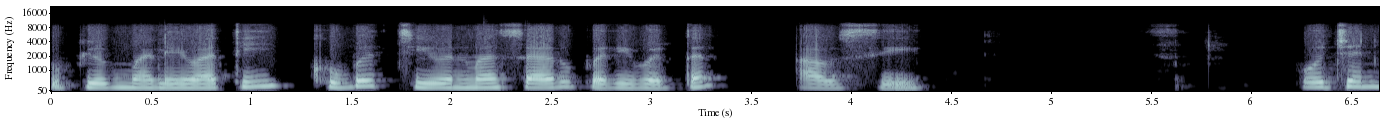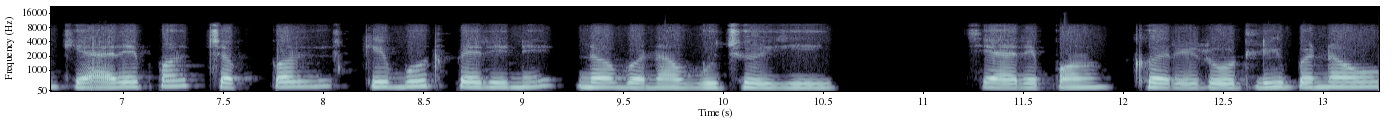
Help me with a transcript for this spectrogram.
ઉપયોગમાં લેવાથી ખૂબ જ જીવનમાં સારું પરિવર્તન આવશે. ભોજન ક્યારે પણ ચપ્પલ કે બૂટ પહેરીને ન બનાવવું જોઈએ. જ્યારે પણ ઘરે રોટલી બનાવો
